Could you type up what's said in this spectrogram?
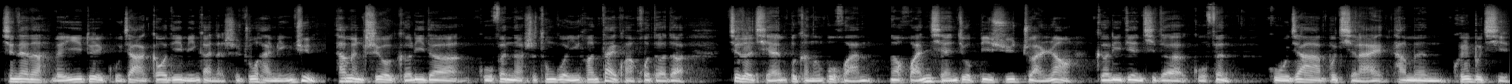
现在呢，唯一对股价高低敏感的是珠海明骏，他们持有格力的股份呢，是通过银行贷款获得的，借的钱不可能不还，那还钱就必须转让格力电器的股份，股价不起来，他们亏不起。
